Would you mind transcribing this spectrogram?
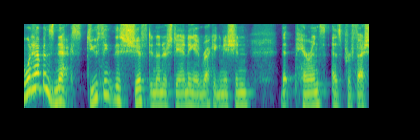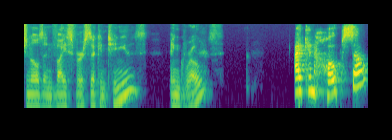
what happens next? Do you think this shift in understanding and recognition that parents as professionals and vice versa continues and grows? I can hope so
